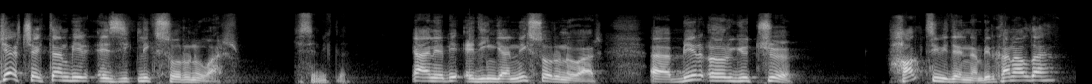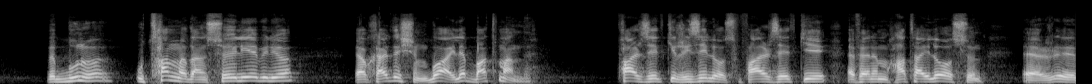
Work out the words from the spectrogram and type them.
gerçekten bir eziklik sorunu var. Kesinlikle. Yani bir edingenlik sorunu var. E, bir örgütçü Halk TV denilen bir kanalda ve bunu utanmadan söyleyebiliyor. Ya kardeşim bu aile Batman'dı. Farz et ki Rizeli olsun, farz et ki efendim Hataylı olsun, e, e,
